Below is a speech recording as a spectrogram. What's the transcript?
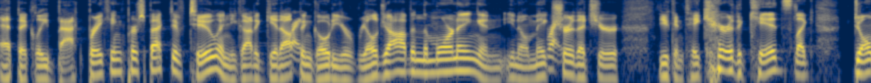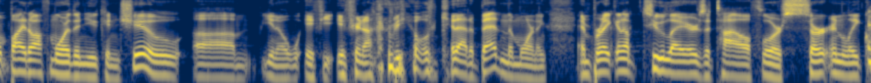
epically backbreaking perspective too, and you got to get up Right. and go to your real job in the morning, and you know make Right. sure that you're you can take care of the kids, like don't bite off more than you can chew. Um, you know, if you if you're not going to be able to get out of bed in the morning, and breaking up two layers of tile floor certainly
